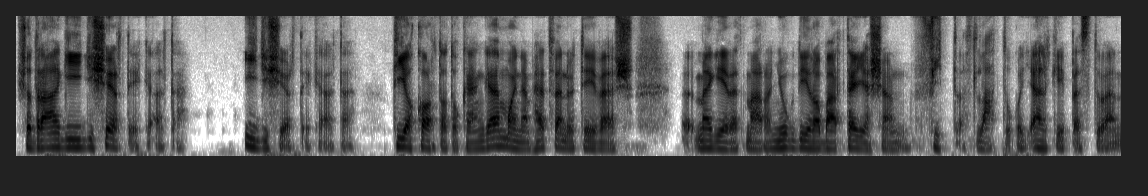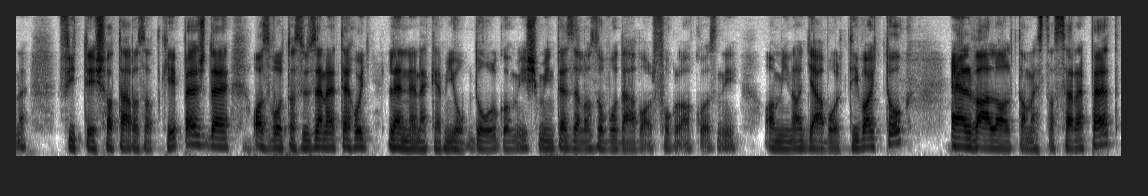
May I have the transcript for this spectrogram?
és a drági így is értékelte. Így is értékelte. Ti akartatok engem, majdnem 75 éves, megérett már a nyugdíjra, bár teljesen fit, azt láttuk, hogy elképesztően fit és határozat képes, de az volt az üzenete, hogy lenne nekem jobb dolgom is, mint ezzel az óvodával foglalkozni, ami nagyjából ti vagytok. Elvállaltam ezt a szerepet,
